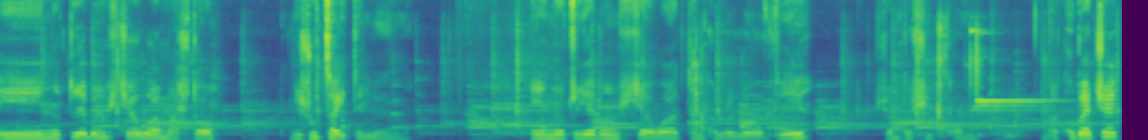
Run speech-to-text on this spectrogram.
I no to ja bym chciała... Masz to. Nie rzucaj tym. I no to ja bym chciała ten kolorowy. Z posipką. A kubeczek?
